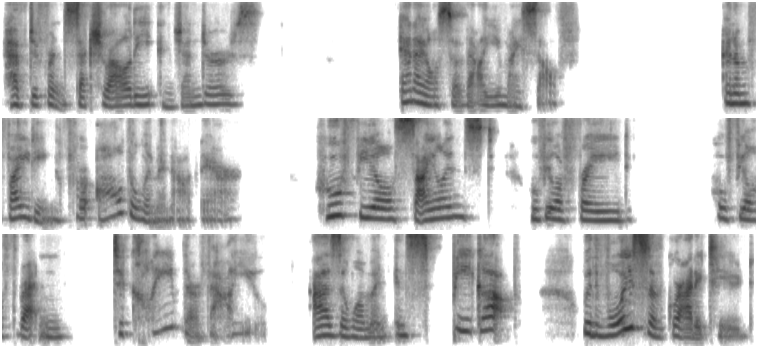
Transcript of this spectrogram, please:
have different sexuality and genders. And i also value myself and i'm fighting for all the women out there who feel silenced, who feel afraid, who feel threatened to claim their value as a woman and speak up with voice of gratitude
